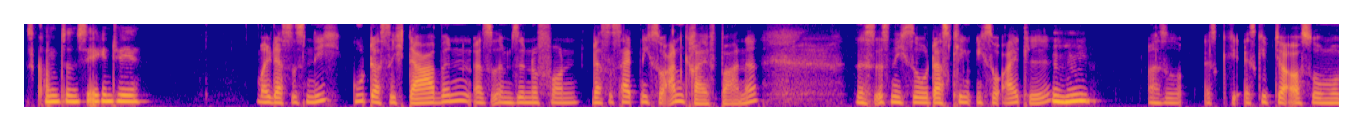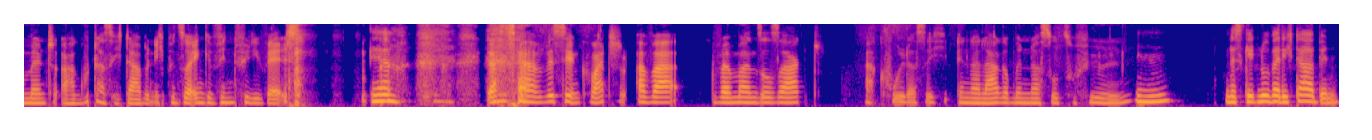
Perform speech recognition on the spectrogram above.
es kommt uns irgendwie. Weil das ist nicht gut, dass ich da bin, also im Sinne von, das ist halt nicht so angreifbar, ne? Das ist nicht so, das klingt nicht so eitel. Mhm. Also es, es gibt ja auch so Momente, ah, gut, dass ich da bin, ich bin so ein Gewinn für die Welt. Ja. Das ist ja ein bisschen Quatsch. Aber wenn man so sagt, ach cool, dass ich in der Lage bin, das so zu fühlen. Mhm. Und das geht nur, weil ich da bin.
